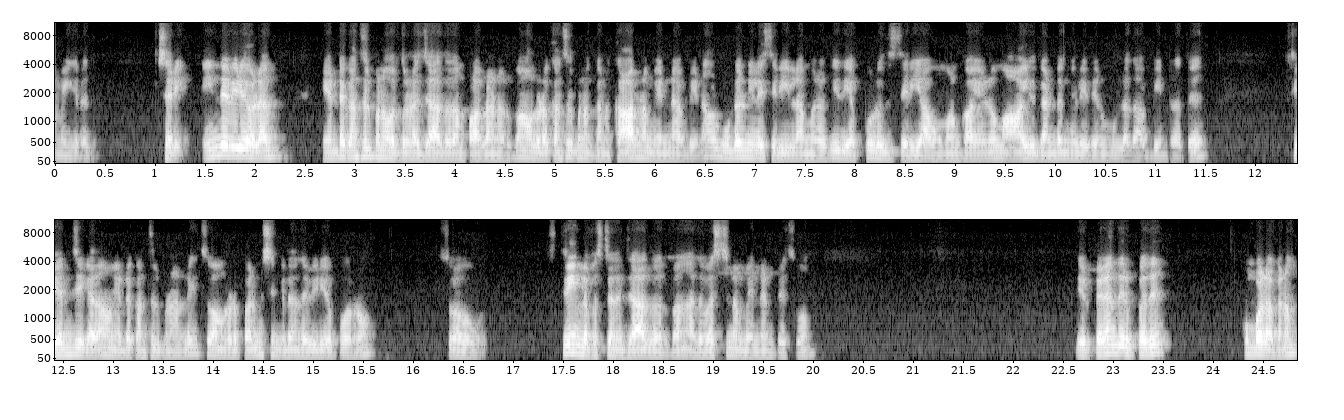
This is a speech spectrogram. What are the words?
அமைகிறது. சரி இந்த வீடியோவில் என்கிட்ட கன்சல்ட் பண்ண ஒருத்தரோட ஜாதகம் தான் பார்க்கலான்னு இருக்கும். அவரோட கன்சல்ட் பண்ணக்கான காரணம் என்ன அப்படின்னா உடல்நிலை சரியில்லாமல் இருக்குது இது எப்பொழுது சரியாகும் அவனுக்கு ஏதேனும் ஆயுள் கண்டங்கள் ஏதேனும் உள்ளதா அப்படின்றது. தெரிஞ்சுக்க தான் அவங்ககிட்ட கன்சல்ட் பண்ணாலே ஸோ அவங்களோட பர்மிஷன் கிட்ட அந்த வீடியோ போடுறோம். ஸோ ஸ்க்ரீனில் ஃபஸ்ட்டு அந்த ஜாதகம் இருப்பாங்க. அதை ஃபஸ்ட்டு நம்ம என்னென்னு பேசுவோம். இவர் பிறந்திருப்பது கும்பலகனம்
